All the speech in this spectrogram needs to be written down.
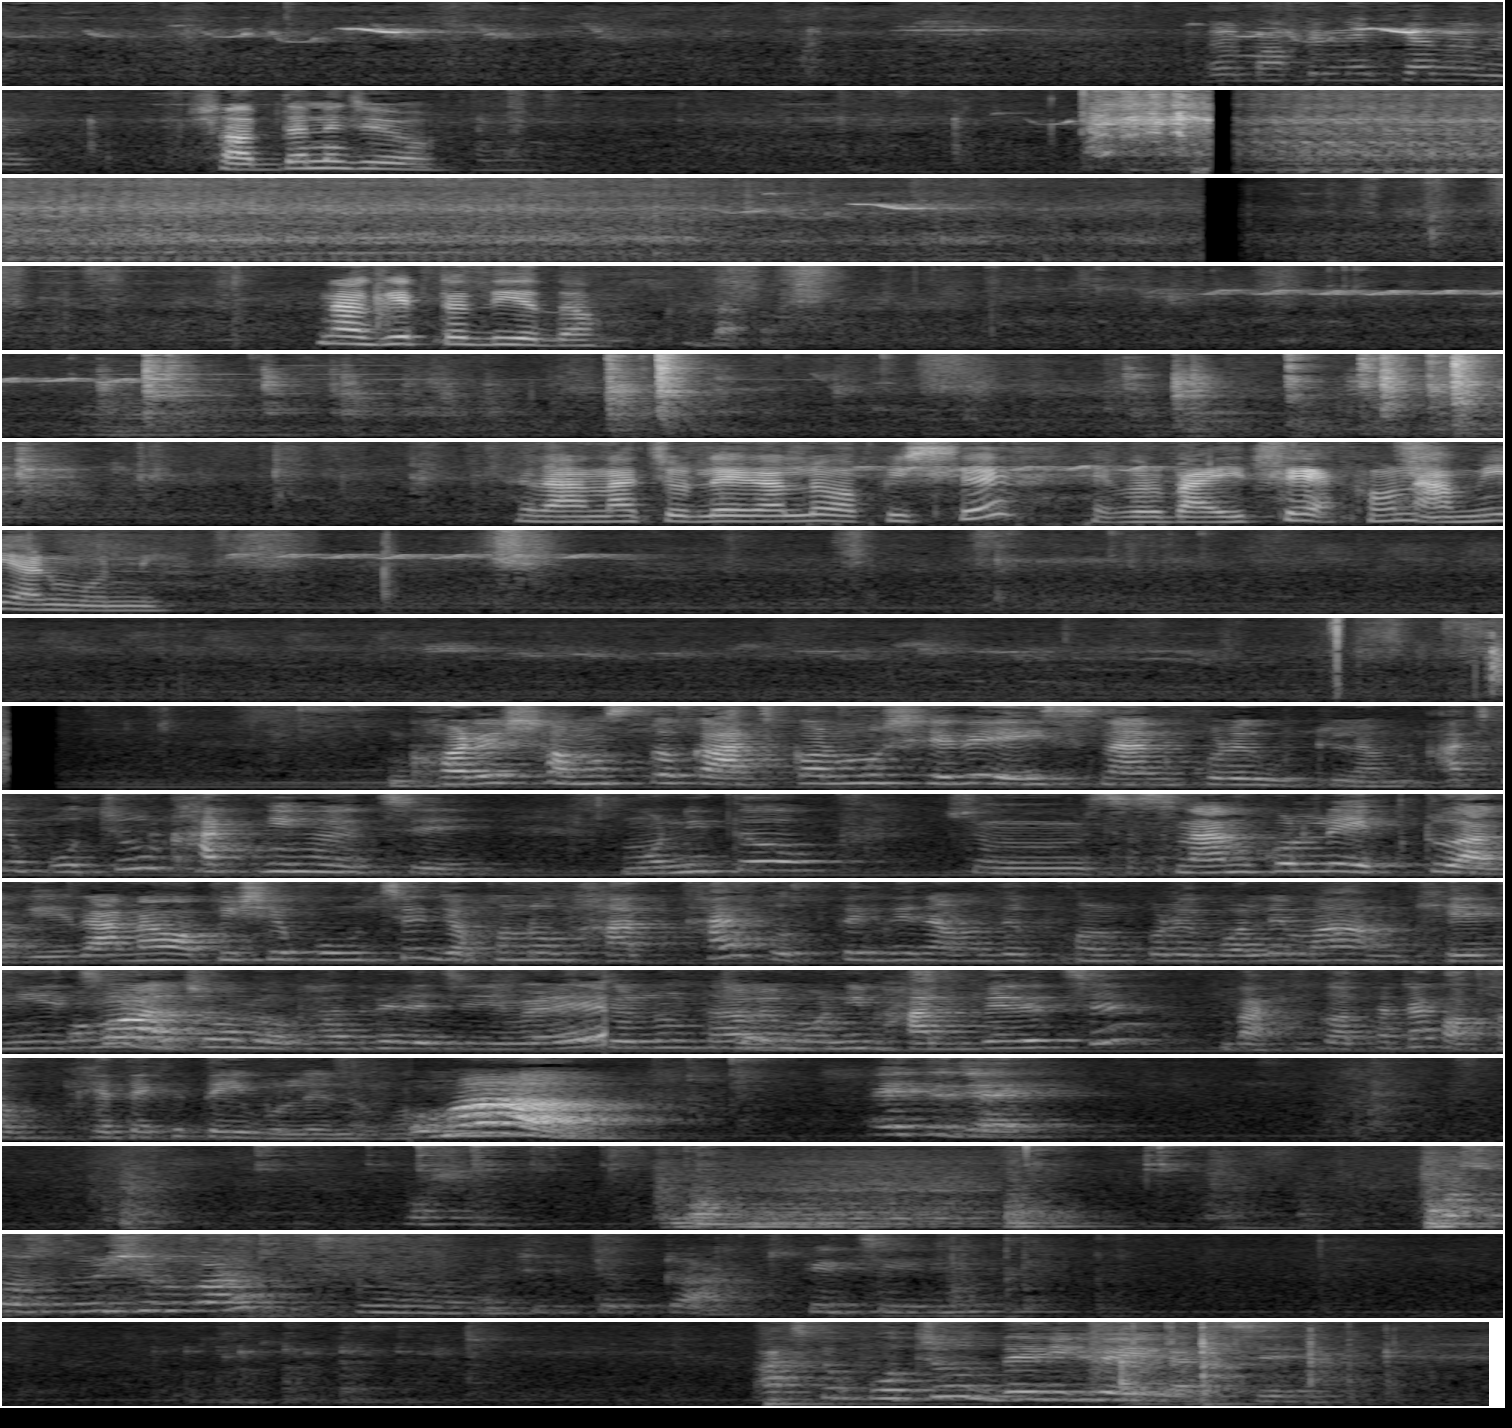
মাকে নিয়ে খেয়ে নেবে। সাবধানে যেও। না গেটটা দিয়ে দাও। রানা চলে গেল অফিসে, এবার বাড়িতে এখন আমি আর মনি ঘরের সমস্ত কাজকর্ম সেরে এই স্নান করে উঠলাম। আজকে প্রচুর খাটনি হয়েছে। মনি তো স্নান করলে একটু আগে। রানা অফিসে পৌঁছে যখন ও ভাত খায় প্রত্যেকদিন আমাদের ফোন করে বলে মা আমি খেয়ে নিয়েছি। চলো ভাত বেড়েছি এবারে। চলুন তাহলে মনি ভাত বেড়েছে বাকি কথাটা কথা খেতে খেতেই বলে নেব। ওমা এই তো যাই। বসো। বসো তুমি শুরু করো। চুলটা একটু আটকেছি। আজকে প্রচুর দেরি হয়ে গেছে।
